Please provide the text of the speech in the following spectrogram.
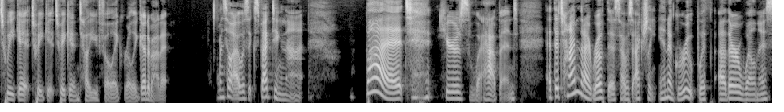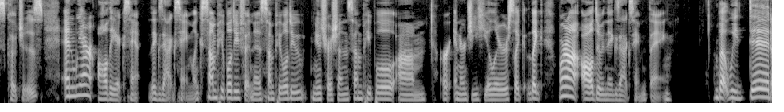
tweak it, tweak it, tweak it until you feel like really good about it. And so I was expecting that. But here's what happened. At the time that I wrote this, I was actually in a group with other wellness coaches, and we aren't all the exact, exact same. Like some people do fitness, some people do nutrition, some people um, are energy healers. Like like we're not all doing the exact same thing but we did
